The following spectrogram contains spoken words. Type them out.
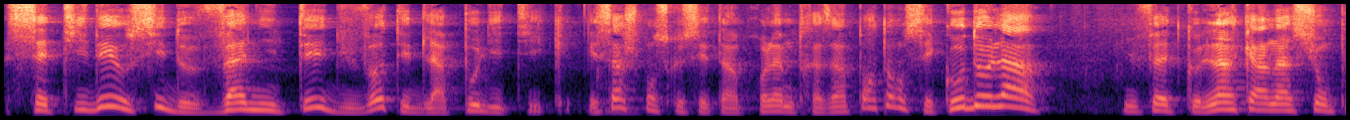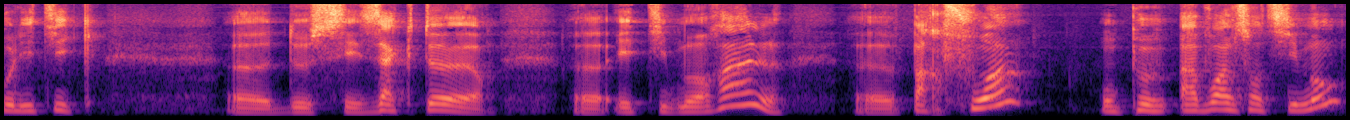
cette idée aussi de vanité du vote et de la politique. Et ça, je pense que c'est un problème très important. C'est qu'au-delà du fait que l'incarnation politique euh, de ces acteurs est immorale, parfois, on peut avoir le sentiment,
